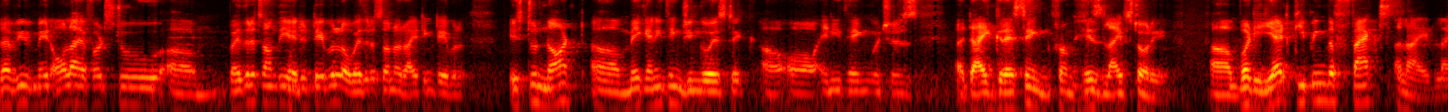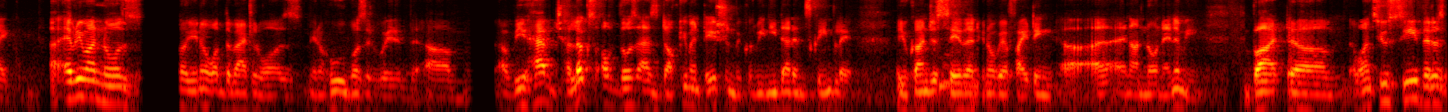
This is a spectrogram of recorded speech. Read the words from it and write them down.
that we've made all our efforts to um, whether it's on the edit table or whether it's on a writing table is to not uh, make anything jingoistic uh, or anything which is uh, digressing from his life story, uh, but yet keeping the facts alive. Like uh, everyone knows, you know, what the battle was, you know, who was it with. Um, we have jhalaks of those as documentation because we need that in screenplay. You can't just say that, you know, we're fighting an unknown enemy. But um, once you see there is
